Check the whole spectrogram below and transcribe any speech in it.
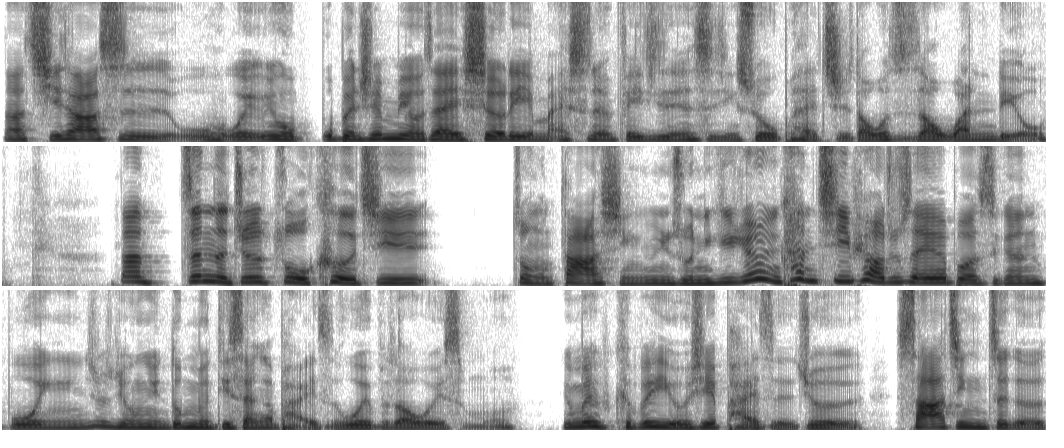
那其他是我我因为我我本身没有在涉猎买私人飞机这件事情，所以我不太知道，我只知道湾流。那真的就是做客机这种大型运输，你永远看机票就是 Airbus 跟波音，就永远都没有第三个牌子，我也不知道为什么。有没有可不可以有一些牌子就杀进这个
